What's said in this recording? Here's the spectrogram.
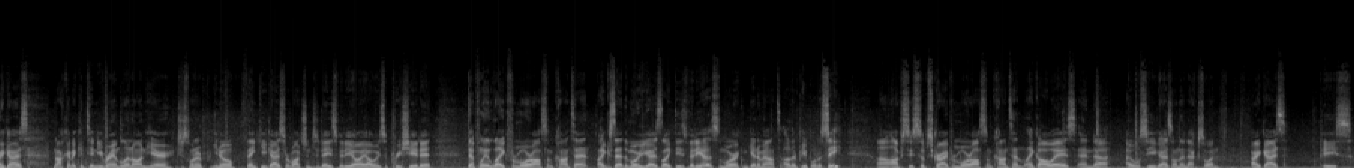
right, guys, I'm not going to continue rambling on here. Just want to, you know, thank you guys for watching today's video. I always appreciate it. Definitely like for more awesome content. Like I said, the more you guys like these videos, the more I can get them out to other people to see. Uh, obviously, subscribe for more awesome content like always, and uh, I will see you guys on the next one. All right, guys, peace.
